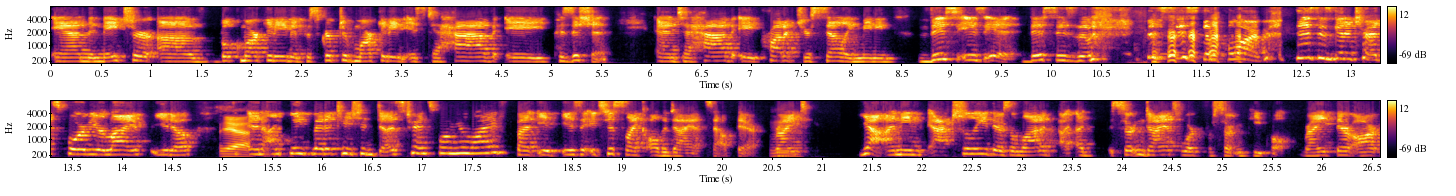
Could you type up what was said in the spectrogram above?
And the nature of book marketing and prescriptive marketing is to have a position and to have a product you're selling meaning this is it. This is the this is the form. This is going to transform your life you know? Yeah. And i think meditation does transform your life but it is it's just like all the diets out there mm. right? Yeah i mean actually there's a lot of a, certain diets work for certain people right? There are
